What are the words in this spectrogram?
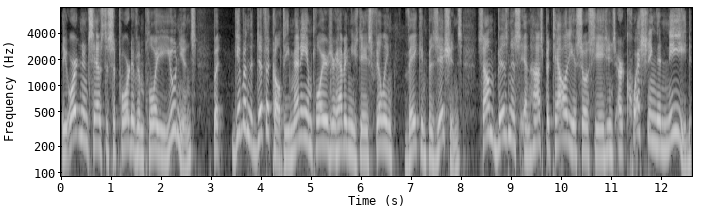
The ordinance has the support of employee unions, but given the difficulty many employers are having these days filling vacant positions, some business and hospitality associations are questioning the need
